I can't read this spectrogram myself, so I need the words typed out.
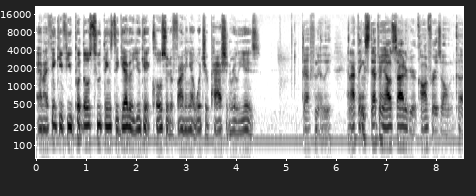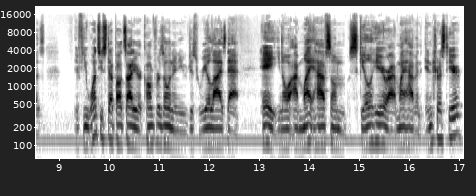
And I think if you put those two things together, you get closer to finding out what your passion really is. Definitely. And I think stepping outside of your comfort zone cuz if you once you step outside of your comfort zone and you just realize that hey, you know, I might have some skill here or I might have an interest here,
